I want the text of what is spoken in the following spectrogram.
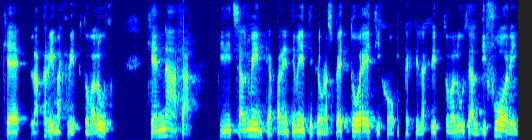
che è la prima criptovaluta, che è nata inizialmente apparentemente per un aspetto etico, perché la criptovaluta è al di fuori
